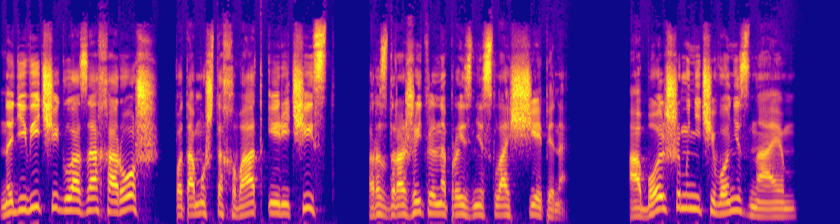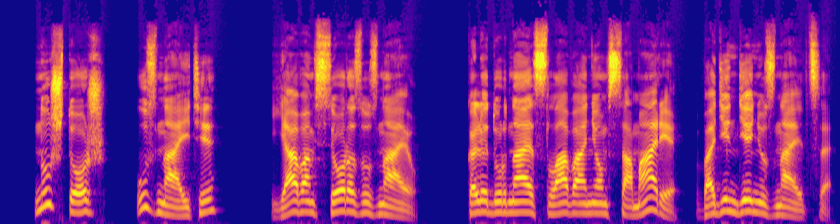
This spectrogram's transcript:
На девичьи глаза хорош, потому что хват и речист», — раздражительно произнесла Щепина. «А больше мы ничего не знаем». «Ну что ж, узнаете. Я вам все разузнаю. Коли дурная слава о нем в Самаре, в один день узнается.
